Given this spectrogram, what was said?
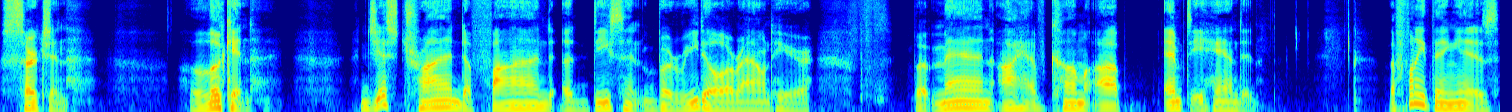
searching, looking, just trying to find a decent burrito around here. But man, I have come up empty handed. The funny thing is,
